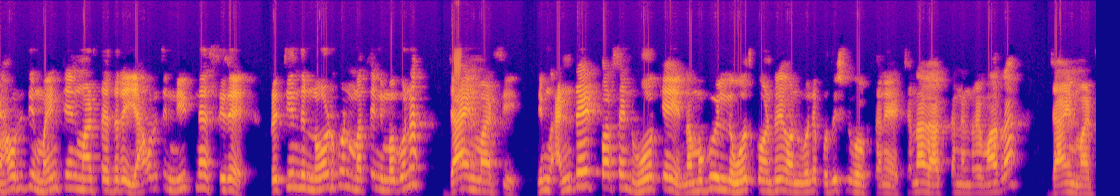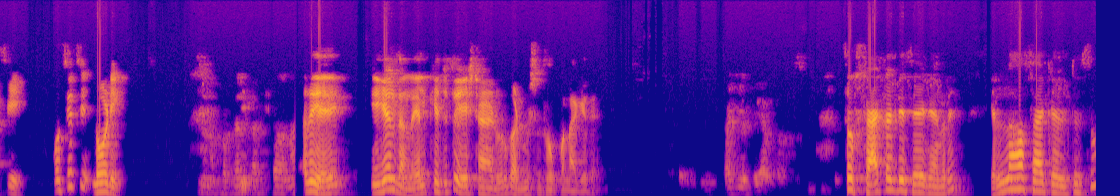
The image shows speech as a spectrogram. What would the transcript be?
ಯಾವ ರೀತಿ ಮೈಂಟೈನ್ ಮಾಡ್ತಾ ಇದ್ದಾರೆ, ಯಾವ ರೀತಿ ನೀಟ್ನೆಸ್ ಇದೆ, ಪ್ರತಿಯೊಂದು ನೋಡ್ಕೊಂಡು ಮತ್ತೆ ನಿಮ್ಮ ಮಗುನ ಜಾಯಿನ್ ಮಾಡಿಸಿ. ನಿಮ್ಗೆ ಹಂಡ್ರೆಡ್ ಪರ್ಸೆಂಟ್ ಓಕೆ, ನಮ್ಮ ಮಗು ಇಲ್ಲಿ ಓದ್ಕೊಂಡ್ರೆ ಒಂದು ಒಳ್ಳೆ ಪೊಸಿಷನ್ ಹೋಗ್ತಾನೆ, ಚೆನ್ನಾಗಿ ಆಗ್ತಾನೆ ಅಂದ್ರೆ ಮಾತ್ರ ಜಾಯಿನ್ ಮಾಡಿಸಿ. ಒಂದ್ಸತಿ ನೋಡಿ. ಅದೇ, ಈಗ ಹೇಳ್ದಲ್ಲ L K G to eighth standard ವರೆಗೂ ಅಡ್ಮಿಷನ್ ಓಪನ್ ಆಗಿದೆ. ಸೊ ಫ್ಯಾಕಲ್ಟೀಸ್ ಹೇಗೆ ಅಂದ್ರೆ, ಎಲ್ಲಾ faculties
